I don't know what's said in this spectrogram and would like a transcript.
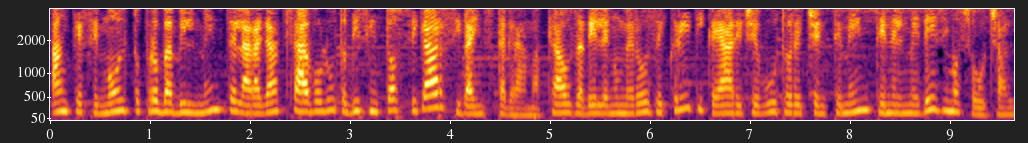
anche se molto probabilmente la ragazza ha voluto disintossicarsi da Instagram a causa delle numerose critiche ha ricevuto recentemente nel medesimo social.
